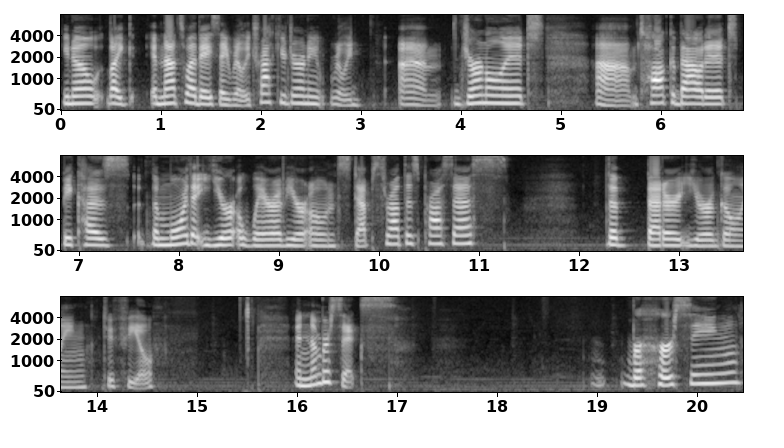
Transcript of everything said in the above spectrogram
You know, like, and that's why they say really track your journey, really um, journal it, um, talk about it, because the more that you're aware of your own steps throughout this process, the better you're going to feel. And number six, rehearsing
